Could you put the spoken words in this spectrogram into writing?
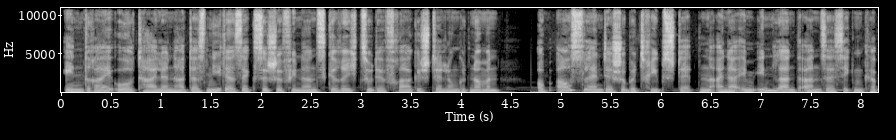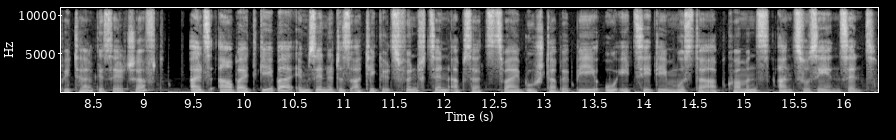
In drei Urteilen hat das niedersächsische Finanzgericht zu der Fragestellung genommen, ob ausländische Betriebsstätten einer im Inland ansässigen Kapitalgesellschaft als Arbeitgeber im Sinne des Artikels 15 Absatz 2 Buchstabe b OECD Musterabkommens anzusehen sind.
